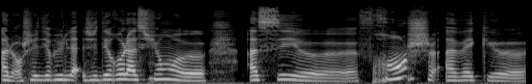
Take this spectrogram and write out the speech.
Alors j'ai des, relations euh, assez euh, franches avec euh,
